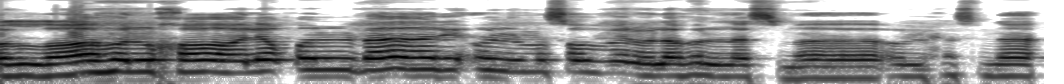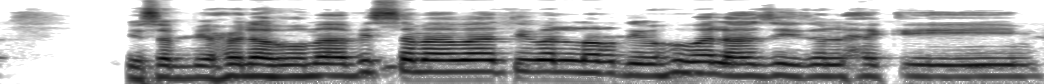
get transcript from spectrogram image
الله الخالق البارئ المصور له الأسماء الحسنى يسبح له ما في السماوات والأرض وهو العزيز الحكيم.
